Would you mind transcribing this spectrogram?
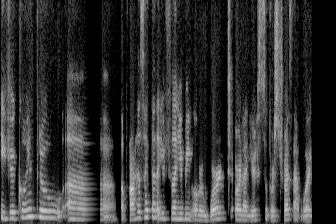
if you're going through a a process like that, that you feel like you're being overworked or that you're super stressed at work,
